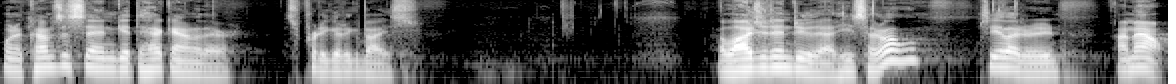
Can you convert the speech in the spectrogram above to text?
When it comes to sin, get the heck out of there. It's pretty good advice. Elijah didn't do that. He said, oh, see you later, dude. I'm out.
